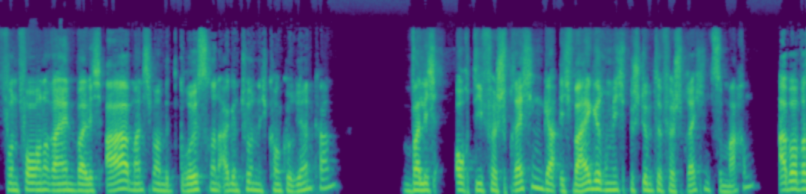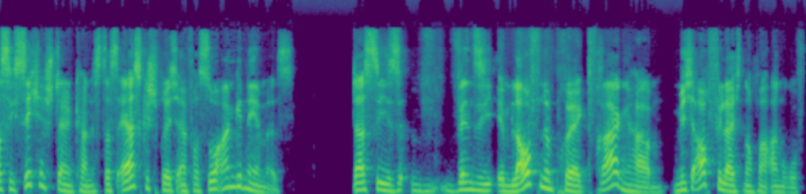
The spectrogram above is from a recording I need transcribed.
von vornherein, weil ich A, manchmal mit größeren Agenturen nicht konkurrieren kann, weil ich auch die Versprechen, ich weigere mich, bestimmte Versprechen zu machen. Aber was ich sicherstellen kann, ist, dass das Erstgespräch einfach so angenehm ist, dass sie, wenn sie im laufenden Projekt Fragen haben, mich auch vielleicht nochmal anrufen.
